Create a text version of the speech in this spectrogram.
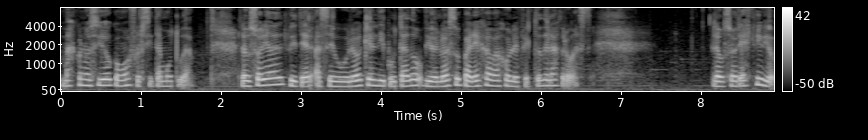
más conocido como Florcita Mutuda. La usuaria de Twitter aseguró que el diputado violó a su pareja bajo el efecto de las drogas. La usuaria escribió,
